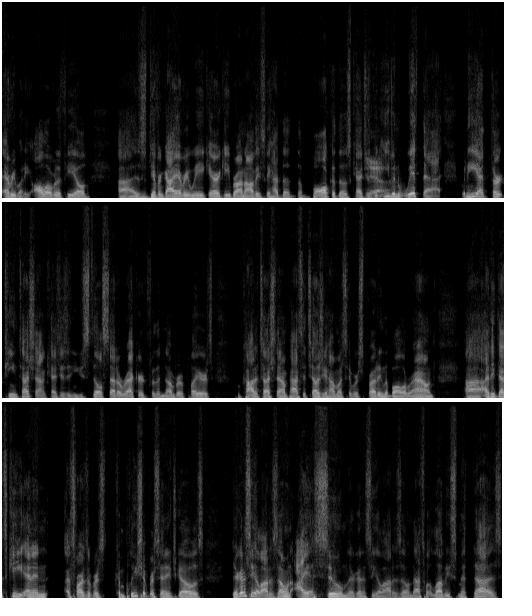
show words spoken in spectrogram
everybody all over the field. Uh, it's a different guy every week. Eric Ebron obviously had the the bulk of those catches, Yeah. but even with that, when he had 13 touchdown catches and you still set a record for the number of players who caught a touchdown pass, it tells you how much they were spreading the ball around. Uh, I think that's key. And then as far as the per- completion percentage goes, they're going to see a lot of zone. I assume they're going to see a lot of zone. That's what Lovie Smith does.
